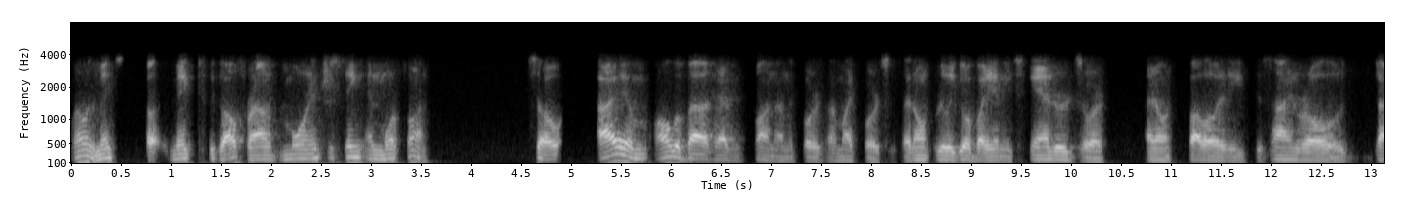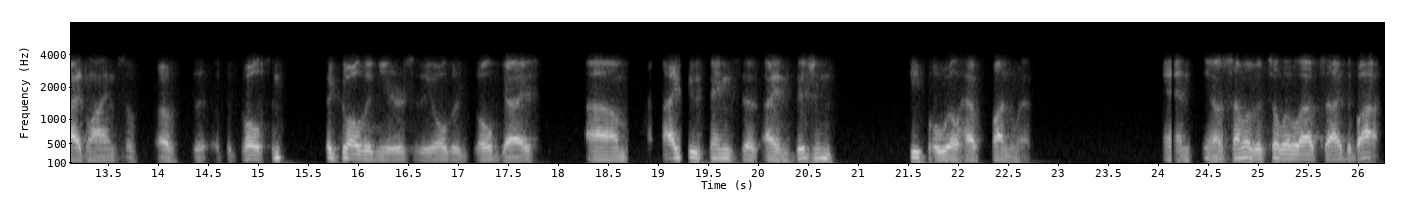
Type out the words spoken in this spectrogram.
Well, it makes uh, makes the golf round more interesting and more fun. So I am all about having fun on the course on my courses. I don't really go by any standards or I don't follow any design rule guidelines of, of the, the golden the golden years of the older old guys. Um, I do things that I envision people will have fun with, and you know some of it's a little outside the box.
